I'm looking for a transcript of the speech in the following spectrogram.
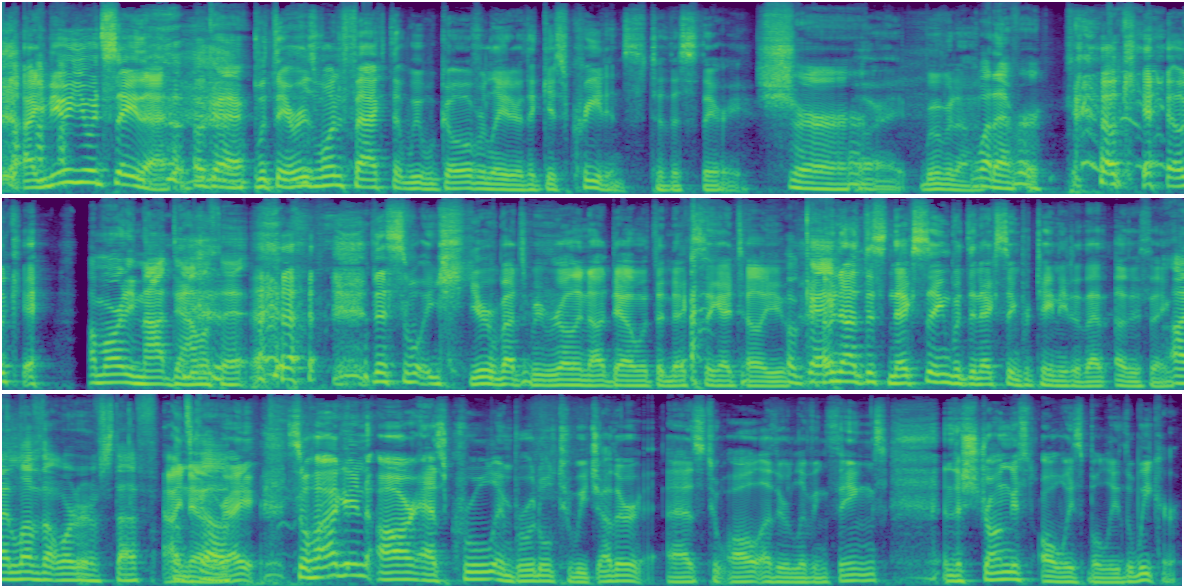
I knew you would say that. Okay. But there is one fact that we will go over later that gives credence to this theory. Sure. All right, moving on. Whatever. Okay, okay. I'm already not down with it. This you're about to be really not down with the next thing I tell you. Okay. I'm not this next thing, but the next thing pertaining to that other thing. I love the order of stuff. I Let's know, go. right? So Sahuagin are as cruel and brutal to each other as to all other living things, and the strongest always bully the weaker.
